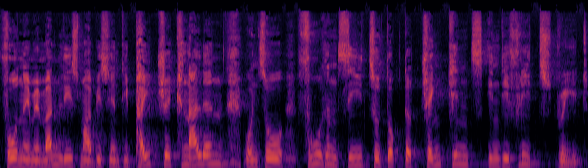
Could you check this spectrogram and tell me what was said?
vornehme Mann ließ mal ein bisschen die Peitsche knallen. Und so fuhren sie zu Dr. Jenkins in die Fleet Street.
